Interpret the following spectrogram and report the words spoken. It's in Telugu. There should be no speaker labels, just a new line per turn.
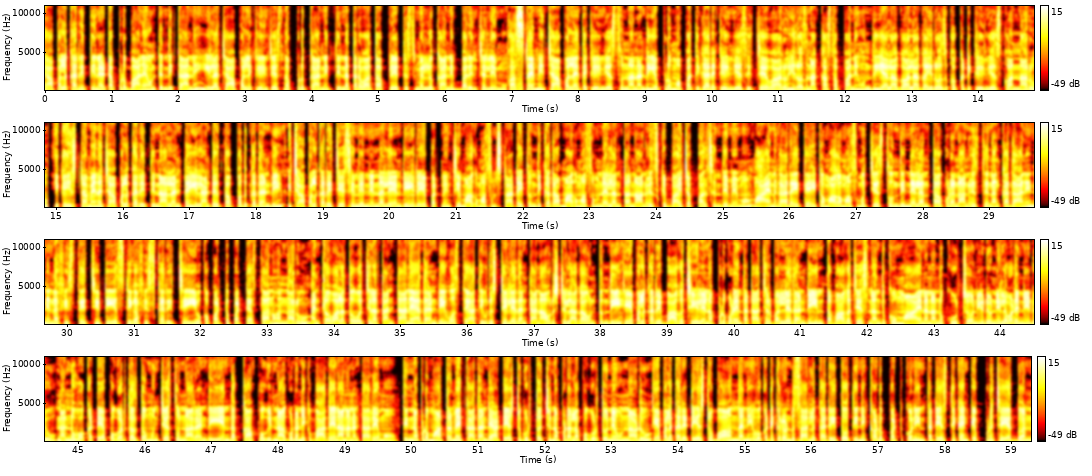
చేపల కర్రీ తినేటప్పుడు బాగానే ఉంటుంది కానీ ఇలా చేపల్ని క్లీన్ చేసినప్పుడు కానీ తిన్న తర్వాత ప్లేట్ల స్మెల్ కానీ భరించలేము. ఫస్ట్ టైం ఈ చేపల్ని అయితే క్లీన్ చేస్తున్నానండి. ఎప్పుడు మా పతి గారే క్లీన్ చేసి ఇచ్చేవారు. ఈ రోజు నాకు కాస్త పని ఉంది. ఎలాగో అలాగా ఈ రోజుకొకటి క్లీన్ చేసుకో అన్నారు. ఇక ఇష్టమైన చేపల కర్రీ తినాలంటే ఇలాంటివి తప్పదు కదండి. ఈ చేపల కర్రీ చేసింది నిన్న లేండి. రేపటి నుంచి మాఘమాసం స్టార్ట్ అవుతుంది కదా. మాఘమాసం నెలంతా నాన్ వెజ్కి బాయ్ చెప్పాల్సిందే మేము. మా ఆయన గారు అయితే ఇక మాఘమాసం వచ్చేస్తుంది. నెలంతా కూడా నాన్ వెజ్ తినాం కదా అని నిన్న ఫిష్ తెచ్చి టేస్టీగా ఫిష్ కర్రీ చేయి ఒక పట్టు పట్టేస్తాను అన్నారు. ఇంట్లో వాళ్ళతో వచ్చిన తంటానే అదండి వస్తే అతివృష్టి లేదంటే అనావృష్టి లాగా ఉంటుంది. చేపల కర్రీ బాగా చేయలేనప్పుడు కూడా ఇంత టార్చర్ పడలేదండి ఇంత బాగా చేసినందుకు మా ఆయన నన్ను కూర్చోనీడు నిలబడనీడు నన్ను ఒకటే పొగడతలతో ముంచేస్తున్నారండి. ఏందక్క పొగిడినా కూడా నీకు బాధేనా అని అంటారేమో. తిన్నప్పుడు మాత్రమే కాదండి ఆ టేస్ట్ గుర్తొచ్చినప్పుడల్లా పొగుడుతూనే ఉన్నాడు. చేపల కర్రీ టేస్ట్ బాగుందని ఒకటికి రెండు సార్లు కర్రీతో తిని కడుపు పట్టుకొని ఇంత టేస్టీగా ఇంకెప్పుడు చేయొద్దు అన్నారు.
